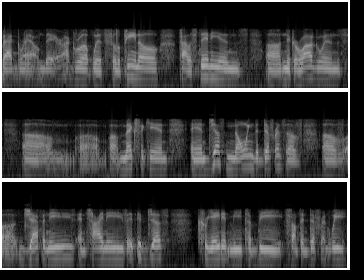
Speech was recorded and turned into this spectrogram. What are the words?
background there. I grew up with Filipino, Palestinians, uh, Nicaraguans, um, um, uh, Mexican, and just knowing the difference of of uh, Japanese and Chinese, it, it just created me to be something different. We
